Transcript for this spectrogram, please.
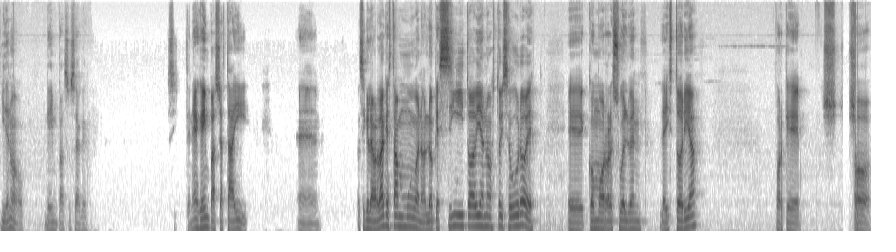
Y de nuevo, Game Pass, o sea que. Si tenés Game Pass, ya está ahí. Eh, así que la verdad que está muy bueno. Lo que sí todavía no estoy seguro es eh, cómo resuelven la historia. Porque yo,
